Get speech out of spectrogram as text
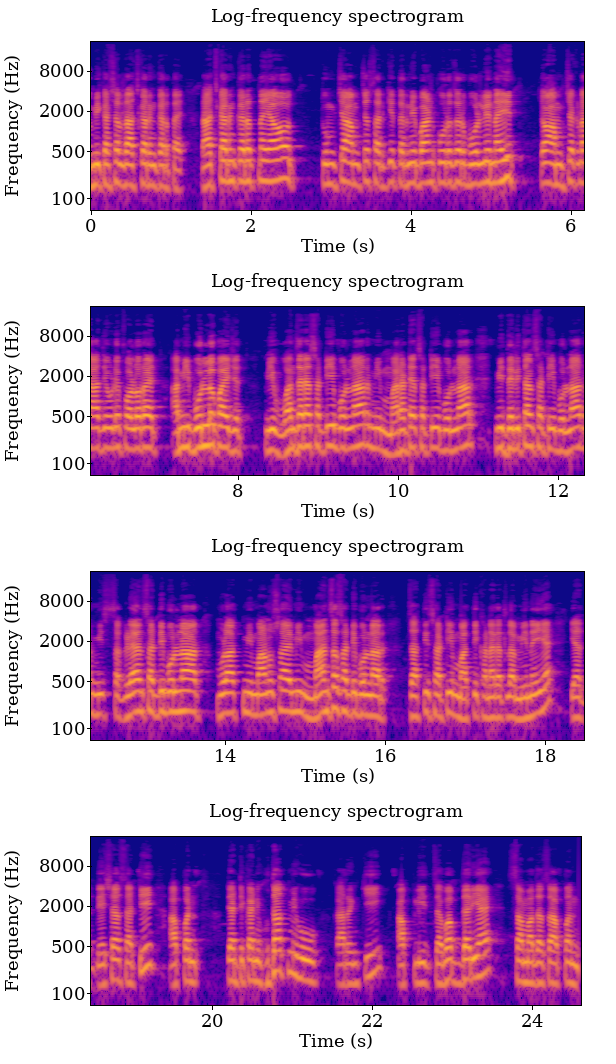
तुम्ही कशाला राजकारण करताय? राजकारण करत नाही आहोत. तुमच्या आमच्यासारखे तरणीबाण पोरं जर बोलले नाहीत किंवा आमच्याकडे आज एवढे फॉलोअर आहेत. आम्ही बोललं पाहिजेत. मी वंजाऱ्यासाठीही बोलणार मी मराठ्यासाठीही बोलणार मी दलितांसाठी बोलणार मी सगळ्यांसाठी बोलणार. मुळात मी माणूस आहे मी माणसासाठी बोलणार. जातीसाठी माती खाणाऱ्यातला मी नाही आहे या देशासाठी आपण त्या ठिकाणी हुतात्मी होऊ. कारण की आपली जबाबदारी आहे समाजाचा आपण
